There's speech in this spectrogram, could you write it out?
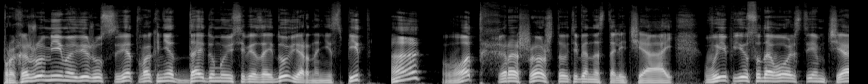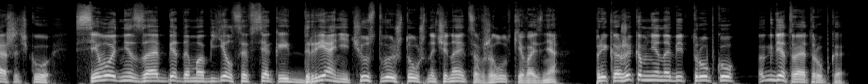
«Прохожу мимо, вижу свет в окне, дай, думаю, себе зайду, верно, не спит? А? Вот хорошо, что у тебя на столе чай. Выпью с удовольствием чашечку. Сегодня за обедом объелся всякой дряни, чувствую, что уж начинается в желудке возня. Прикажи-ка мне набить трубку. Где твоя трубка?»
